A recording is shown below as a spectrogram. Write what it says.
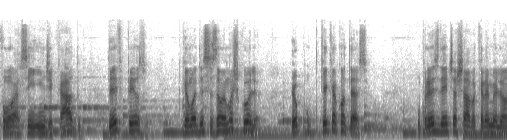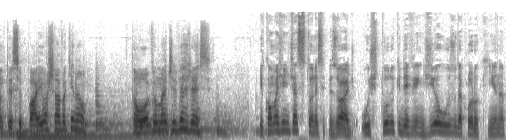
for assim indicado, teve peso, porque é uma decisão, é uma escolha. Eu, o que, que acontece? O presidente achava que era melhor antecipar e eu achava que não. Então houve uma divergência. E como a gente já citou nesse episódio, o estudo que defendia o uso da cloroquina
